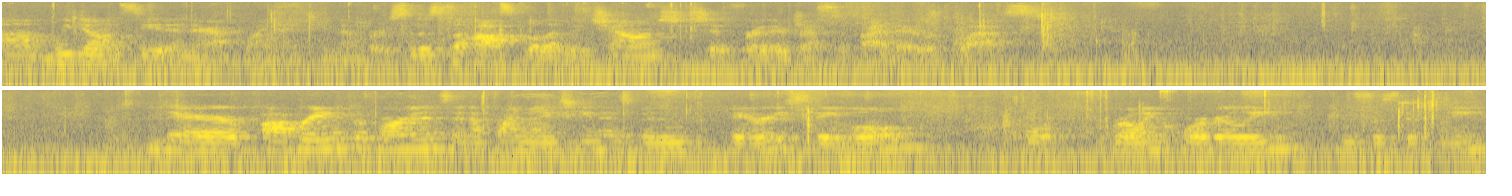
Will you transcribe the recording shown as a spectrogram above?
Um, we don't see it in their FY19 numbers. So this is the hospital that we challenged to further justify their request. Their operating performance in FY19 has been very stable, growing quarterly, consistently.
